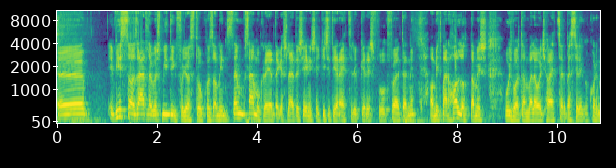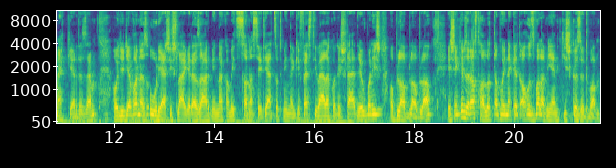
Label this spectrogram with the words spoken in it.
Ö, vissza az átlagos meeting fogyasztókhoz, ami szem, számukra érdekes lehet, és én is egy kicsit ilyen egyszerűbb kérdést fogok feltenni, amit már hallottam, és úgy voltam vele, hogy ha egyszer beszélek, akkor megkérdezem, hogy ugye van az óriási slágere az Arminnak, amit szanaszét játszott mindenki fesztiválokon és rádiókban is, a bla bla bla, és én képzel azt hallottam, hogy neked ahhoz valamilyen kis közöd van.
